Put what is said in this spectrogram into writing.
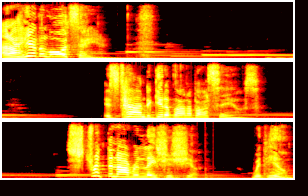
And I hear the Lord saying, It's time to get up out of ourselves, strengthen our relationship with Him,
